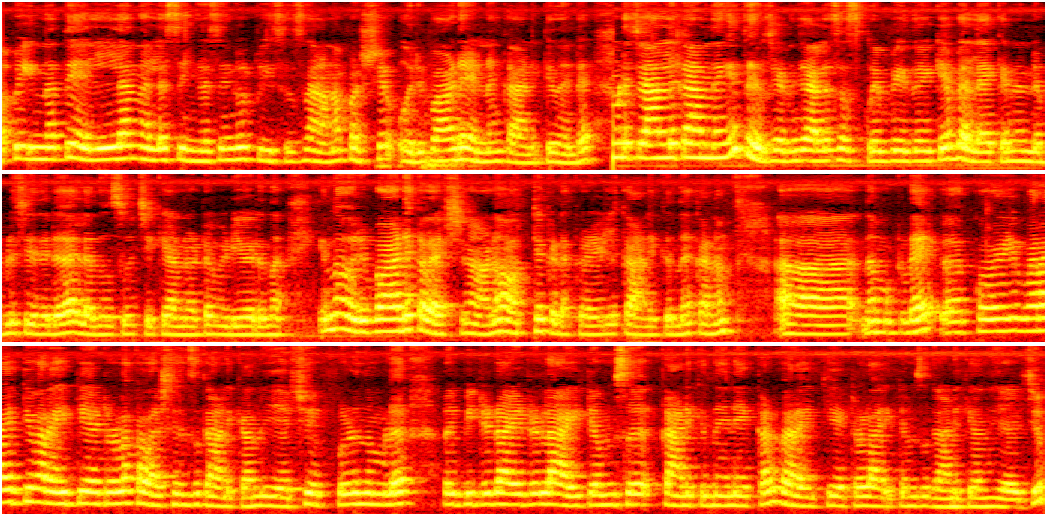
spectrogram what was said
അപ്പൊ ഇന്നത്തെ എല്ലാം നല്ല സിംഗിൾ സിംഗിൾ പീസസ് ആണ്. പക്ഷെ ഒരുപാട് എണ്ണം കാണിക്കുന്നുണ്ട്. നമ്മുടെ ചാനൽ കാണുന്നെങ്കിൽ തീർച്ചയായിട്ടും ചാനൽ സബ്സ്ക്രൈബ് ചെയ്ത് വയ്ക്കുക ബെല്ലൈക്കൻ എനബിൾ ചെയ്തിടുക. എല്ലാ ദിവസവും ഉച്ചയ്ക്കാണ് കേട്ടോ വീഡിയോ വരുന്നത്. ഇന്ന് ഒരുപാട് ആണ് ഒറ്റ കിടക്കഴയിൽ കാണിക്കുന്നത്. കാരണം നമുക്കിടെ കുറെ വെറൈറ്റി വെറൈറ്റി ആയിട്ടുള്ള കളക്ഷൻസ് കാണിക്കാമെന്ന് വിചാരിച്ചു. എപ്പോഴും നമ്മൾ റിപ്പീറ്റഡ് ആയിട്ടുള്ള ഐറ്റംസ് കാണിക്കുന്നതിനേക്കാൾ വെറൈറ്റി ആയിട്ടുള്ള ഐറ്റംസ് കാണിക്കാമെന്ന് വിചാരിച്ചു.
